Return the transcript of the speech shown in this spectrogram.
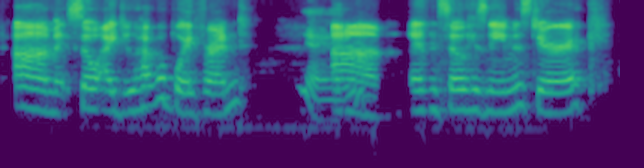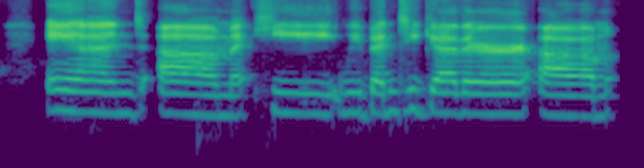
Um, so I do have a boyfriend. Yay. Um, and so his name is Derek. And um, he we've been together um,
